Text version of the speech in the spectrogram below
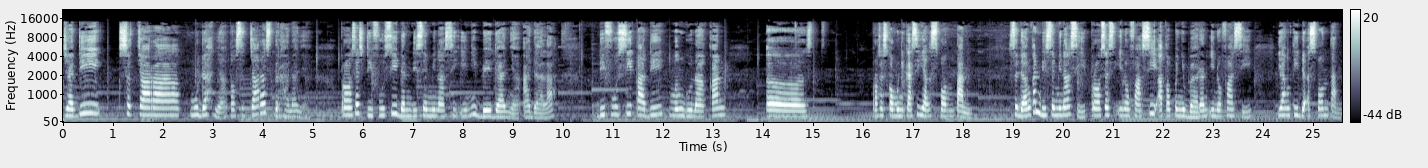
Jadi secara mudahnya atau secara sederhananya proses difusi dan diseminasi ini bedanya adalah difusi tadi menggunakan uh, proses komunikasi yang spontan sedangkan diseminasi proses inovasi atau penyebaran inovasi yang tidak spontan.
